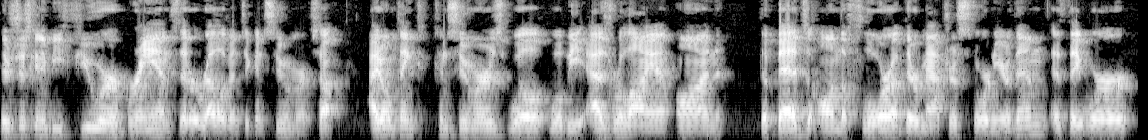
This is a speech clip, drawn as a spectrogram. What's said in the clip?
there's just going to be fewer brands that are relevant to consumers. So I don't think consumers will will be as reliant on the beds on the floor of their mattress store near them as they were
